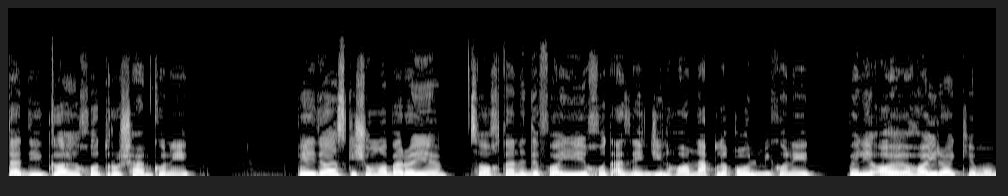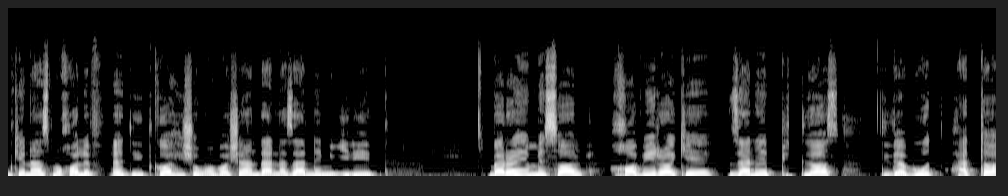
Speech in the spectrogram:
در دیدگاه خود روشن کنید. پیداست که شما برای ساختن دفاعی خود از انجیل ها نقل قول می کنید ولی آیه هایی را که ممکن است مخالف دیدگاه شما باشند در نظر نمی گیرید. برای مثال خوابی را که زن پیتلاس دیده بود حتی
